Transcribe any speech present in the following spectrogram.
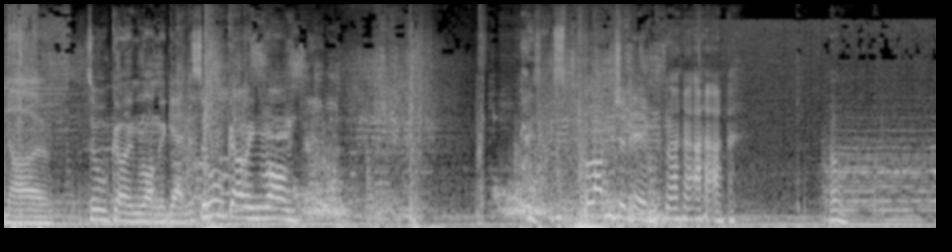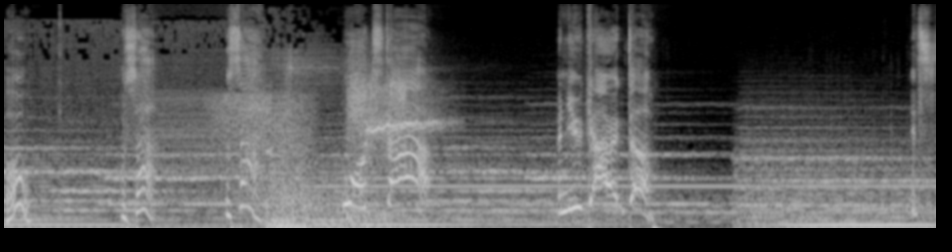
no. It's all going wrong again. It's all going wrong. Just plunge at him. oh. Oh. What's that? What's that? What's that? A new character. It's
